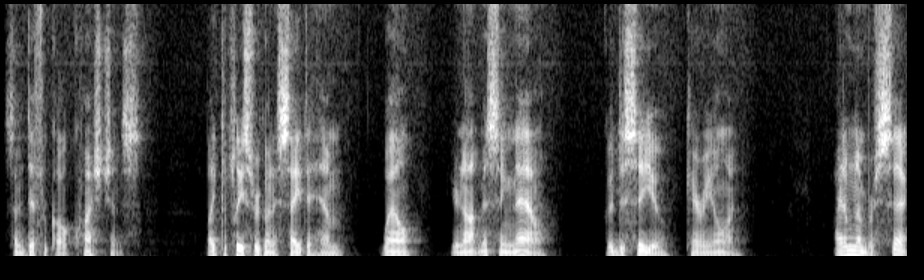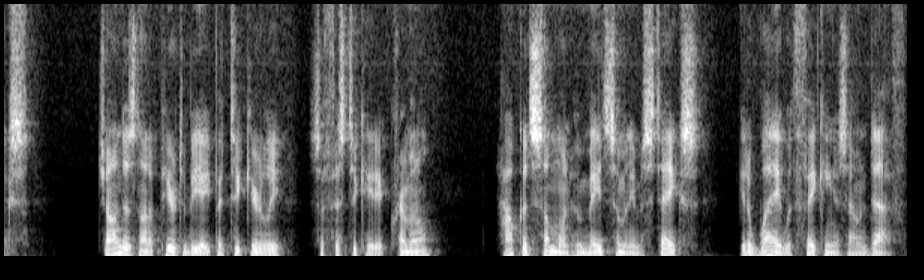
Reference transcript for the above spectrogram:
some difficult questions. Like the police were going to say to him, Well, you're not missing now. Good to see you. Carry on. Item number six John does not appear to be a particularly sophisticated criminal, how could someone who made so many mistakes get away with faking his own death?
